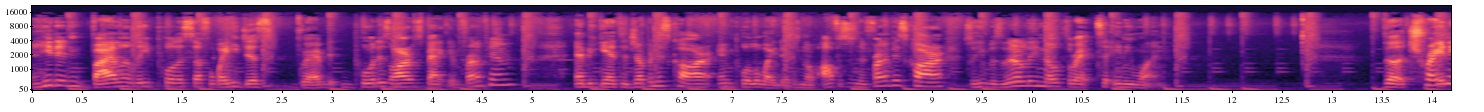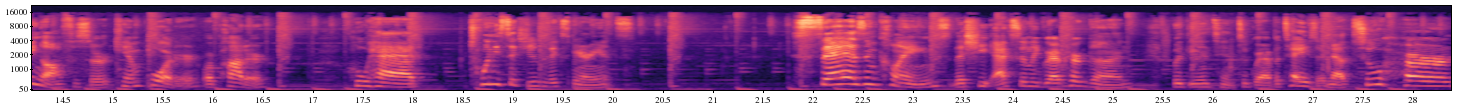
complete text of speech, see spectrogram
and he didn't violently pull himself away, he just grabbed it, pulled his arms back in front of him, and began to jump in his car and pull away. There was no officers in front of his car, so he was literally no threat to anyone. The training officer, Kim Porter or Potter, who had 26 years of experience, says and claims that she accidentally grabbed her gun with the intent to grab a taser. Now, to her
